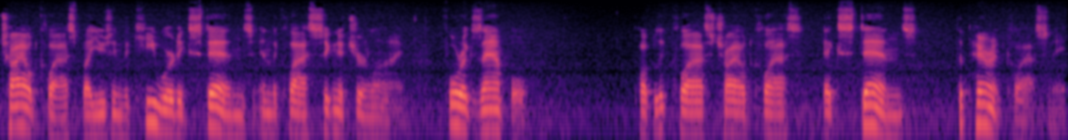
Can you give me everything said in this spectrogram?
child class by using the keyword extends in the class signature line. For example, public class child class extends the parent class name.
